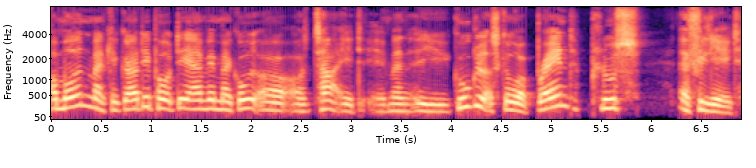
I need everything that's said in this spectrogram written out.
Og måden man kan gøre det på, det er ved at man går ud og, og tager et, øh, man i Google og skriver brand plus affiliate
